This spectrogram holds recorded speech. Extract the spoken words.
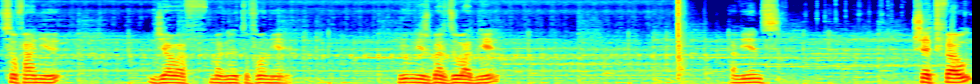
Cofanie działa w magnetofonie również bardzo ładnie. A więc przetrwał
